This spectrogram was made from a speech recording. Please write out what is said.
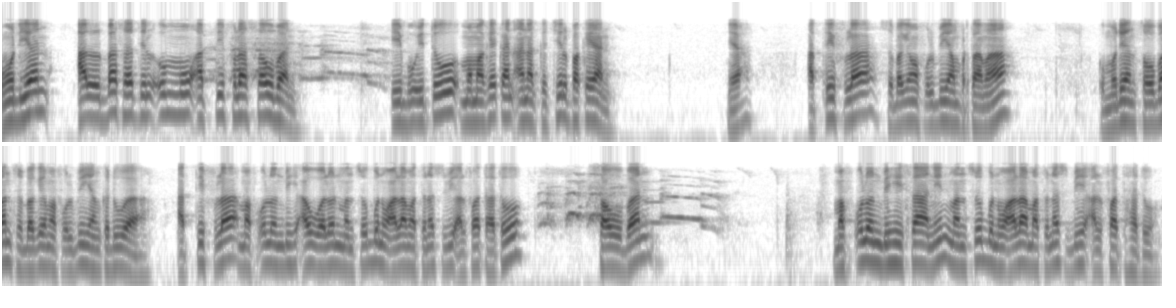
Kemudian albasatil ummu at-tifla sauban. Ibu itu memakaikan anak kecil pakaian. Ya. At-tifla sebagai maf'ul bi yang pertama. Kemudian sauban sebagai maf'ul bi yang kedua. At-tifla maf'ulun bih awwalun mansubun wa alamatun nasbi al-fathatu. Sauban maf'ulun bihi sanin mansubun wa alamatun nasbi al-fathatu.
